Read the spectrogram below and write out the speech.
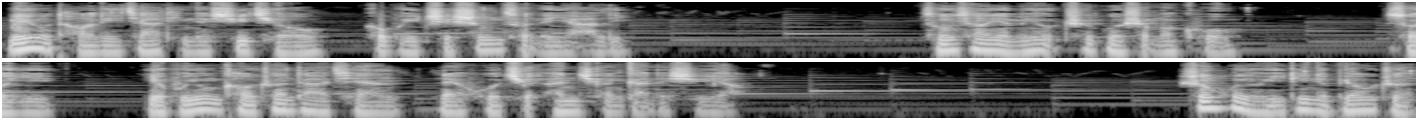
没有逃离家庭的需求和维持生存的压力。从小也没有吃过什么苦，所以也不用靠赚大钱来获取安全感的需要。生活有一定的标准，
